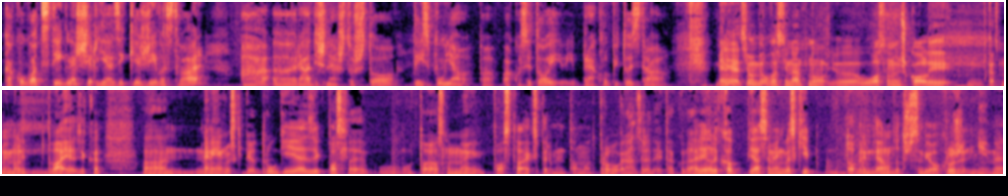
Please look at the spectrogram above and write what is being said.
kako god stigneš, jer jezik je živa stvar, a, a radiš nešto što te ispunjava, pa ako se to i preklopi, to je strava. Meni je recimo bilo fascinantno uh, u osnovnoj školi, kad smo imali dva jezika, uh, meni je engleski bio drugi jezik, posle u, u toj osnovnoj postao eksperimentalno od prvog razreda i tako dalje, ali kao ja sam engleski dobrim delom zato što sam bio okružen njime,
